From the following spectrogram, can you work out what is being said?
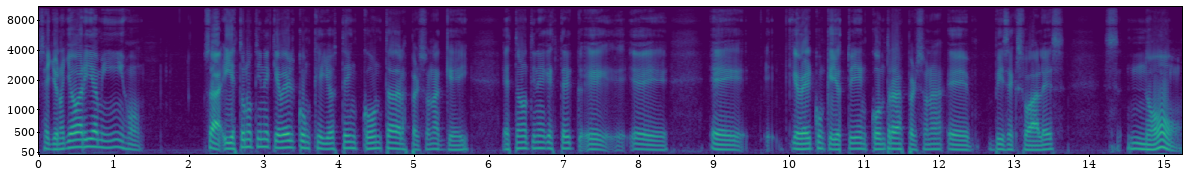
sea, yo no llevaría a mi hijo. O sea, y esto no tiene que ver con que yo esté en contra de las personas gay. Esto no tiene que estar... Eh, eh, eh, que ver con que yo estoy en contra de las personas eh, bisexuales. No,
